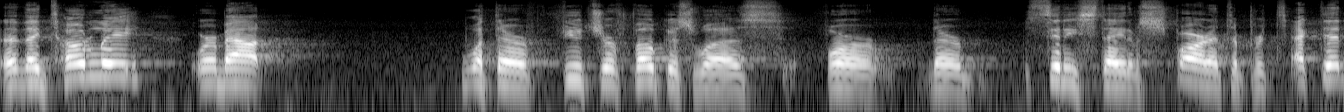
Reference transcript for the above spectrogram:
Uh, they totally were about what their future focus was for their city state of Sparta to protect it,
